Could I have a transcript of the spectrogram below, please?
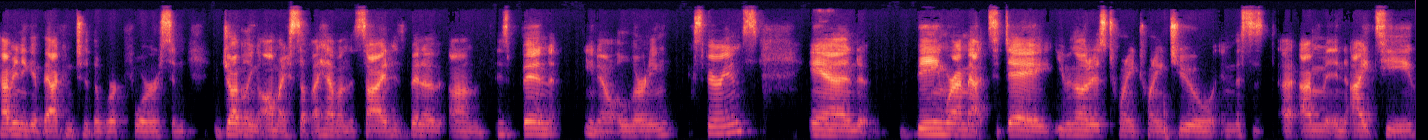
having to get back into the workforce and juggling all my stuff I have on the side has been a, um, has been, you know, a learning experience. And being where I'm at today, even though it is 2022 and this is I'm in IT,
